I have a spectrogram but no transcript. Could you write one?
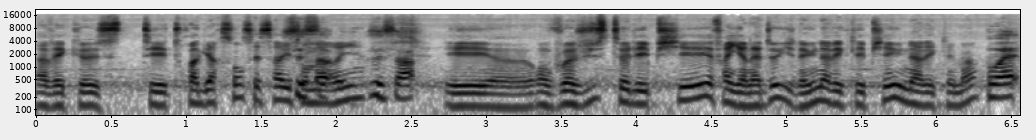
avec euh, tes trois garçons, c'est ça, et ton mari C'est ça. Et euh, on voit juste les pieds. Enfin, il y en a deux. Il y en a une avec les pieds, une avec les mains. Ouais.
